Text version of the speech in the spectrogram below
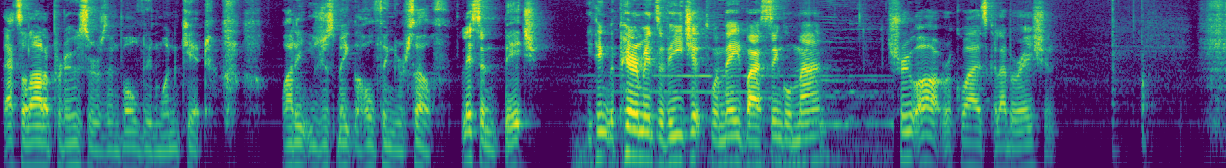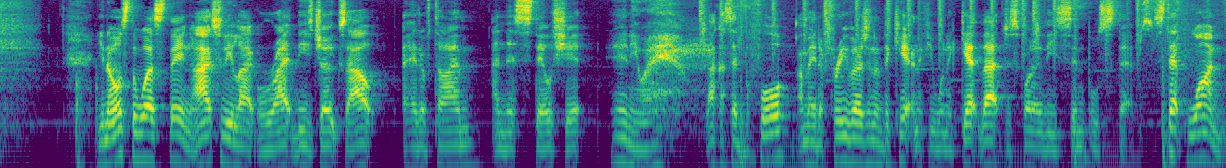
That's a lot of producers involved in one kit. Why didn't you just make the whole thing yourself? Listen, bitch. You think the pyramids of Egypt were made by a single man? True art requires collaboration. You know what's the worst thing? I actually like write these jokes out ahead of time and they're still shit. Anyway, like I said before, I made a free version of the kit and if you wanna get that, just follow these simple steps. Step one,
